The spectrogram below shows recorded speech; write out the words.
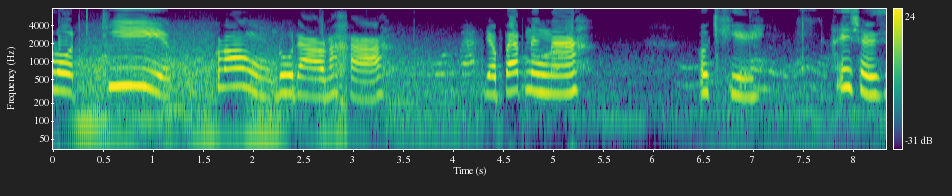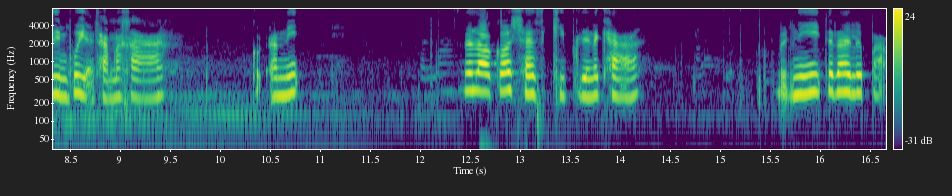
กดที่กล้องดูดาวนะคะ เดี๋ยวแป๊บหนึ่งนะ โอเค ให้ใช้ซิมผู้ใหญ่ทำนะคะ กดอันนี้ แล้วเราก็ใช้สคริปต์เลยนะคะ แบบนี้จะได้หรือเปล่า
